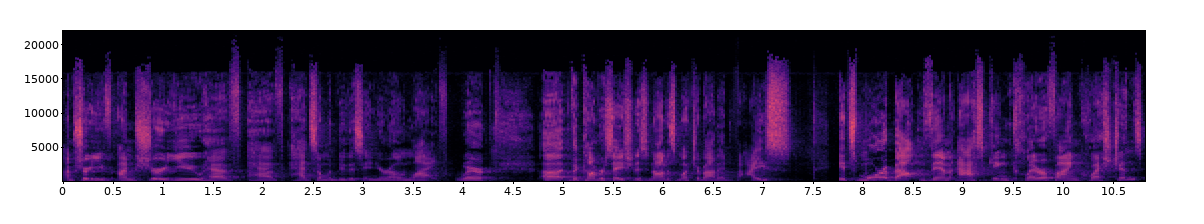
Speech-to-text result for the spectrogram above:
I'm sure you've I'm sure you have have had someone do this in your own life where uh, the conversation is not as much about advice. It's more about them asking clarifying questions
